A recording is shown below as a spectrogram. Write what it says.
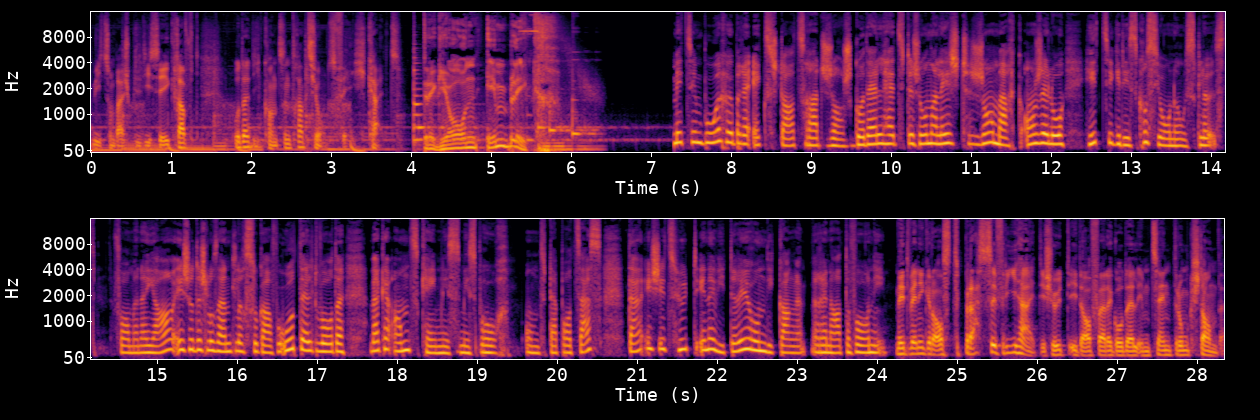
wie zum Beispiel die Sehkraft oder die Konzentrationsfähigkeit. Die Region im Blick. Mit seinem Buch über den Ex-Staatsrat Georges Godel hat der Journalist Jean-Marc Angelo hitzige Diskussionen ausgelöst. Vor einem Jahr ist er schlussendlich sogar verurteilt worden wegen Amtsgeheimnismissbrauch. Und der Prozess, der ist jetzt heute in eine weitere Runde gegangen. Renata Forni. Nicht weniger als die Pressefreiheit ist heute in der Affäre Godel im Zentrum gestanden.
